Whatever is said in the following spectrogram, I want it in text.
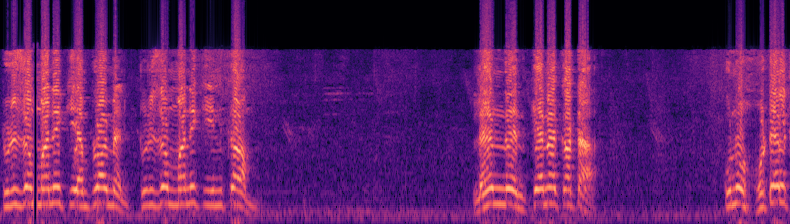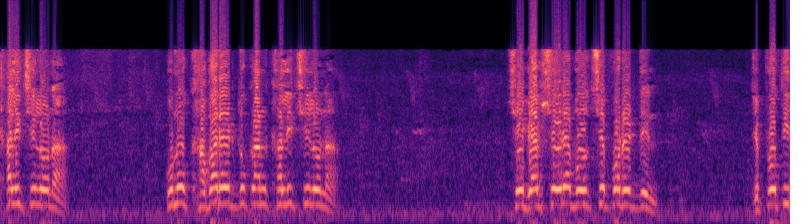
ট্যুরিজম মানে কি? এমপ্লয়মেন্ট ট্যুরিজম মানে কি? ইনকাম লেনদেন, কেনাকাটা। কোনো হোটেল খালি ছিল না, কোনো খাবারের দোকান খালি ছিল না। সেই ব্যবসায়ীরা বলছে পরের দিন যে প্রতি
